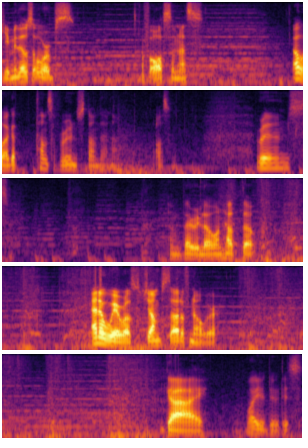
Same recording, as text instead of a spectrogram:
Give me those orbs of awesomeness. Oh, I got tons of runes down there now. Awesome. Runes. I'm very low on health though. And a werewolf jumps out of nowhere. Guy. Why you do this?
